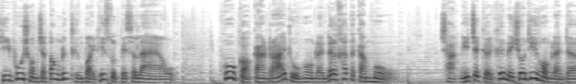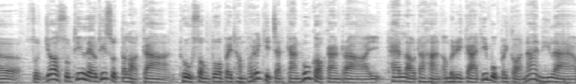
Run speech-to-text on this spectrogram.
ที่ผู้ชมจะต้องนึกถึงบ่อยที่สุดไปซะแล้ว ผู้ก่อการร้ายถูกโฮมแลนเดอร์ฆาตกรรมหมู่ ฉากนี้จะเกิดขึ้นในช่วงที่โฮมแลนเดอร์สุดยอดซุปที่เลวที่สุดตลอดการ ถูกส่งตัวไปทำภารกิจจัดการผู้ก่อการร้าย แทนเหล่าทหารอเมริกาที่บุกไปก่อนหน้านี้แล้ว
